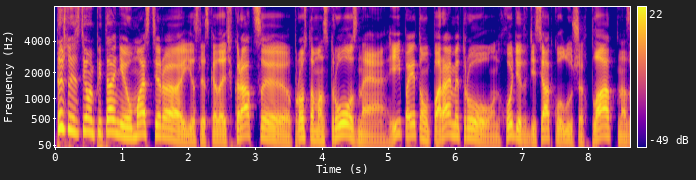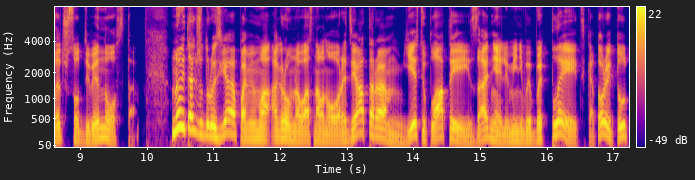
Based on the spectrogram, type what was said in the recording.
Так что система питания у мастера, если сказать вкратце, просто монструозная, и по этому параметру он входит в десятку лучших плат на Z690. Ну и также, друзья, помимо огромного основного радиатора, есть у и задний алюминиевый backplate, который тут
